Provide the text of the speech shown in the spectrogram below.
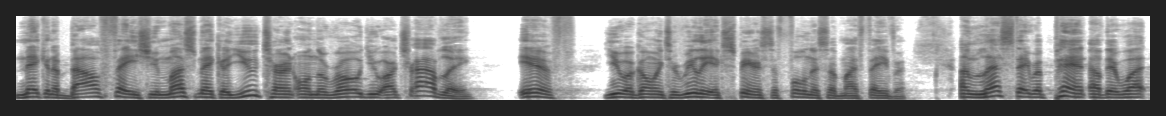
make an about face. You must make a U turn on the road you are traveling if you are going to really experience the fullness of my favor. Unless they repent of their what?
